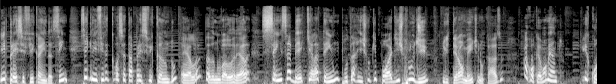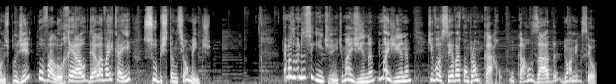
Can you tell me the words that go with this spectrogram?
e precifica ainda assim, significa que você está precificando ela, está dando um valor dela, sem saber que ela tem um puta risco que pode explodir, literalmente no caso, a qualquer momento e quando explodir, o valor real dela vai cair substancialmente. É mais ou menos o seguinte, gente. Imagina, imagina que você vai comprar um carro, um carro usado de um amigo seu.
